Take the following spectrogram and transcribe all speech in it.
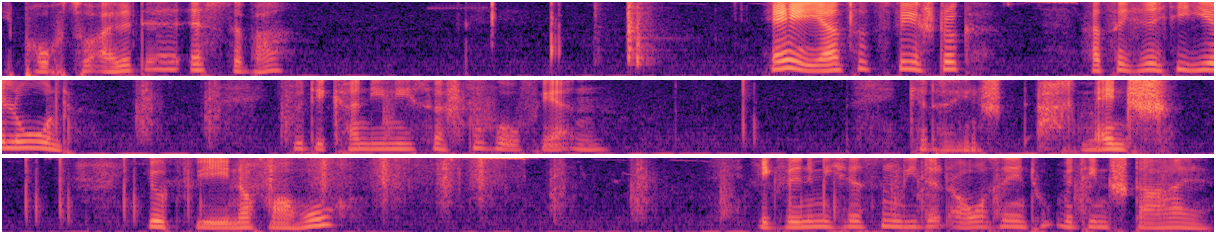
ich brauche so alte Äste, wa? Hey, ganze zwei Stück. Hat sich richtig gelohnt. Gut, ich kann die nächste Stufe aufwerten. Ich kann den... St Ach, Mensch. Gut, wie nochmal hoch. Ich will nämlich wissen, wie das aussehen tut mit dem Stahl.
